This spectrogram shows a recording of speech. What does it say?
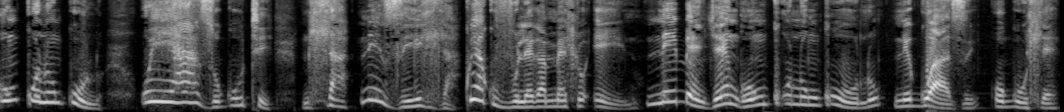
uNkulunkulu uyazi ukuthi mhla nizidla kuyakuvuleka amehlo enu. Nibe njengonkulunkulu nikwazi okuhle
